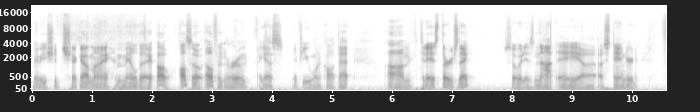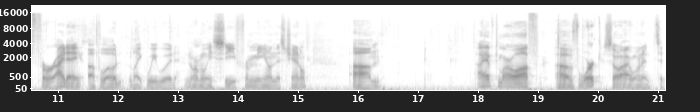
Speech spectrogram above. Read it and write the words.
Maybe you should check out my mail day. Oh, also Elephant in the Room, I guess, if you want to call it that. Um, today is Thursday, so it is not a, uh, a standard Friday upload like we would normally see from me on this channel. Um, I have tomorrow off of work, so I wanted to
